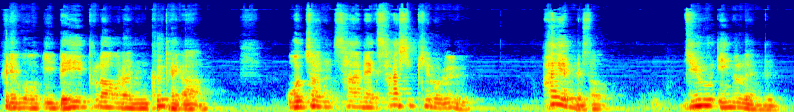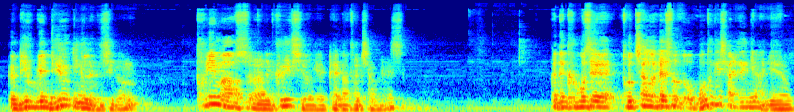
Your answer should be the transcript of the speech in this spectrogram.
그리고 이 메이플라워라는 그 배가 5,440km를 항해를 해서 뉴 잉글랜드, 그 미국의 뉴 잉글랜드 지금 프리마우스라는 그 지역에 배가 도착을 했습니다. 근데 그곳에 도착을 해서도 모든 게 잘 된 게 아니에요.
